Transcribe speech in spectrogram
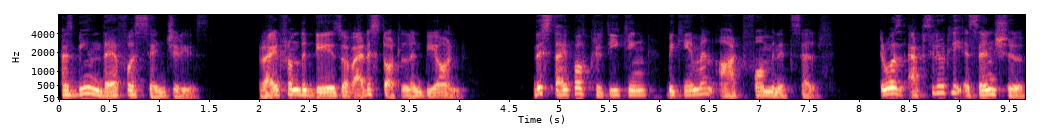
has been there for centuries right from the days of Aristotle and beyond. This type of critiquing became an art form in itself. It was absolutely essential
